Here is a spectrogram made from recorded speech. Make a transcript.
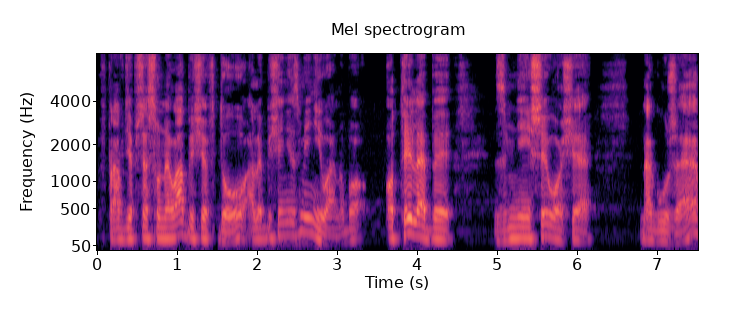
wprawdzie przesunęłaby się w dół, ale by się nie zmieniła, no bo o tyle by zmniejszyło się na górze,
